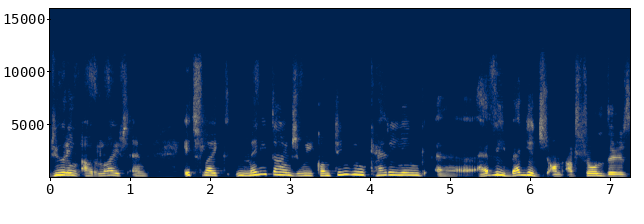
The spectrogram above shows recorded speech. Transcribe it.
during our lives and it's like many times we continue carrying uh, heavy baggage on our shoulders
